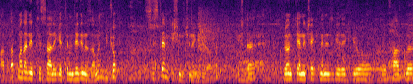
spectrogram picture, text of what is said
patlatmadan etkisiz hale getirin dediğiniz zaman birçok sistem işin içine giriyor. İşte röntgeni çekmeniz gerekiyor, e, farklı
